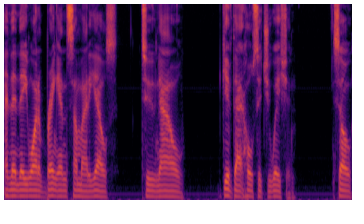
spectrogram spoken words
And then they want to bring in somebody else to now give that whole situation. So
